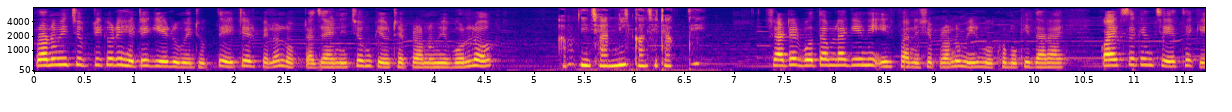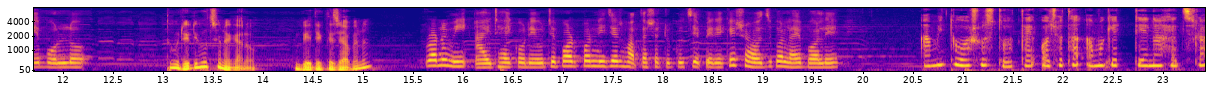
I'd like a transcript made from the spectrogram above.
প্রণমী চুপটি করে হেঁটে গিয়ে রুমে ঢুকতে টের পেল লোকটা যায়নি। চমকে উঠে প্রণমী বলল আপনি জাননি কাজে ডাকতে? শার্টের বোতাম লাগিয়ে নিয়ে ইরফান এসে প্রণমীর মুখোমুখি দাঁড়ায়। কয়েক সেকেন্ড চেয়ে থেকে বলল তুমি রেডি হচ্ছে না কেন? বিয়ে দেখতে যাবে না? প্রণমী আইঢাই করে উঠে পরপর নিজের হতাশাটুকু চেপে রেখে সহজ গলায় বলে আমি তো অসুস্থ তাই অযথা আমাকে টেনা হেঁচড়া।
